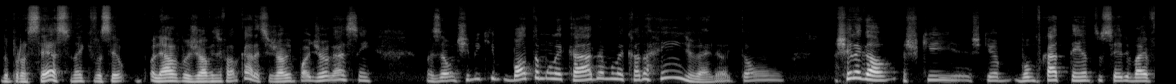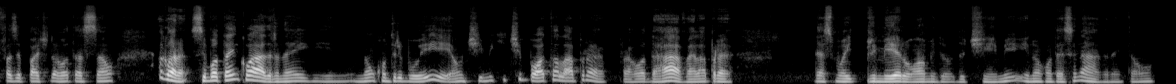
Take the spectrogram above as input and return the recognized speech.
do processo, né? Que você olhava para os jovens e falava, cara, esse jovem pode jogar assim. Mas é um time que bota a molecada, a molecada rende, velho. Então, achei legal. Acho que acho que vamos ficar atentos se ele vai fazer parte da rotação. Agora, se botar em quadra, né, e não contribuir, é um time que te bota lá para rodar, vai lá para 11 primeiro homem do, do, time e não acontece nada, né? Então,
